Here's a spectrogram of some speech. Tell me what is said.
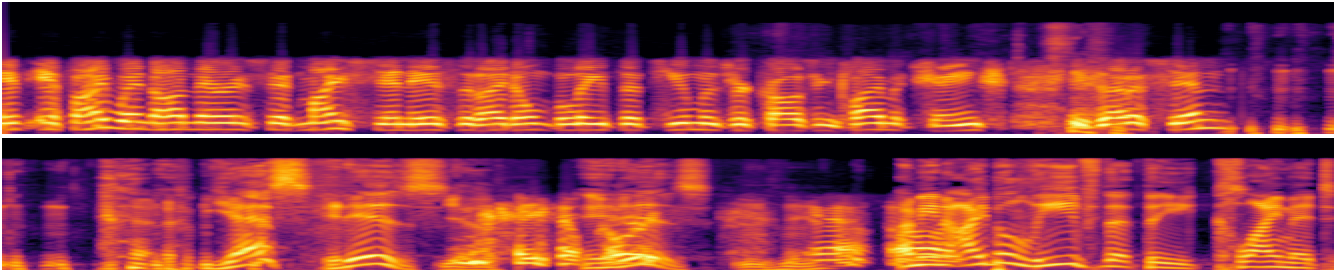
if if I went on there and said my sin is that I don't believe that humans are causing climate change, is that a sin? yes, it is. Yeah, it is. Mm-hmm. Yeah. Uh, I mean, uh, I believe that the climate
